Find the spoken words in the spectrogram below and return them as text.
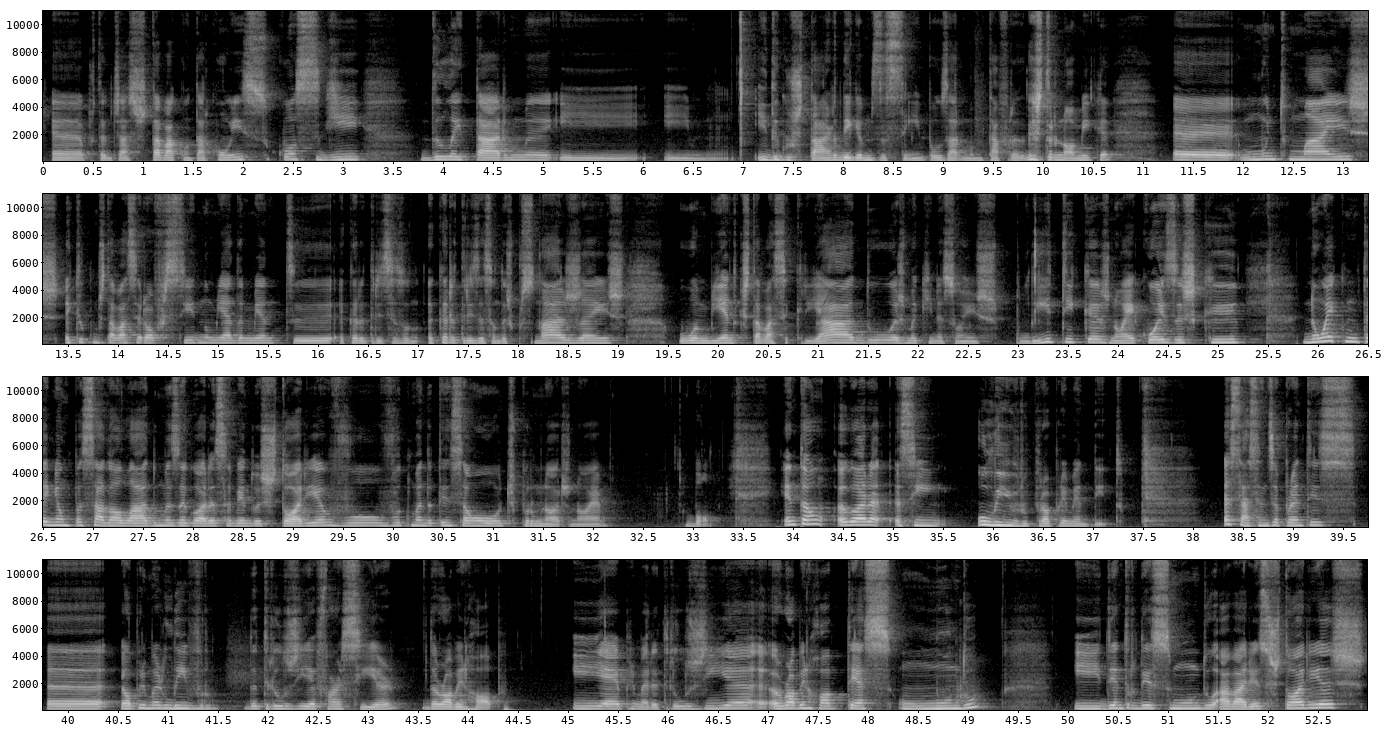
Uh, portanto já estava a contar com isso, consegui deleitar-me e, e, e, degustar, digamos assim, para usar uma metáfora gastronómica, uh, muito mais aquilo que me estava a ser oferecido, nomeadamente a caracterização, a caracterização das personagens, o ambiente que estava a ser criado, as maquinações políticas, não é? Coisas que não é que me tenham passado ao lado, mas agora, sabendo a história, vou, vou tomando atenção a outros pormenores, não é? Bom, então, agora, assim, o livro propriamente dito. Assassin's Apprentice uh, é o primeiro livro da trilogia Farseer, da Robin Hobb. E é a primeira trilogia. A Robin Hobb tece um mundo e dentro desse mundo há várias histórias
